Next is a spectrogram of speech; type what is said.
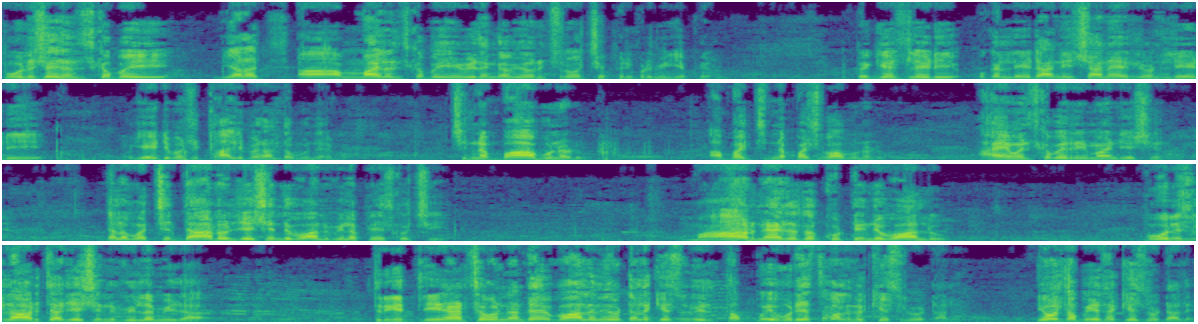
పోలీస్ స్టేషన్ తీసుకుపోయి ఇలా ఆ అమ్మాయిలను తీసుకుపోయి ఏ విధంగా వివరించారో చెప్పారు ఇప్పుడు మీకు చెప్పారు ప్రెగ్నెంట్ లేడీ ఒక లేడీ అనీషా అనేటువంటి లేడీ ఎయిటీ పర్సెంట్ కాలిపోయిన అంతకుముందు ఆమె. చిన్న బాబు ఉన్నాడు. అబ్బాయి చిన్న పసిబాబు ఉన్నాడు. ఆయన తీసుకుపోయి రిమాండ్ చేశారు ఇలా వచ్చి దాడులు చేసింది వాళ్ళు వీళ్ళ ప్లేస్కి వచ్చి. మారునేతతో కొట్టింది వాళ్ళు. పోలీసులు లాఠీ చార్జ్ చేసింది వీళ్ళ మీద. తిరిగి త్రీ నాట్ సెవెన్ అంటే వాళ్ళ మీద పెట్టాలి కేసులు? వీళ్ళు తప్పు ఎవరు చేస్తే వాళ్ళ మీద కేసులు పెట్టాలి. ఎవరు తప్పు చేసినా కేసులు పెట్టాలి.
